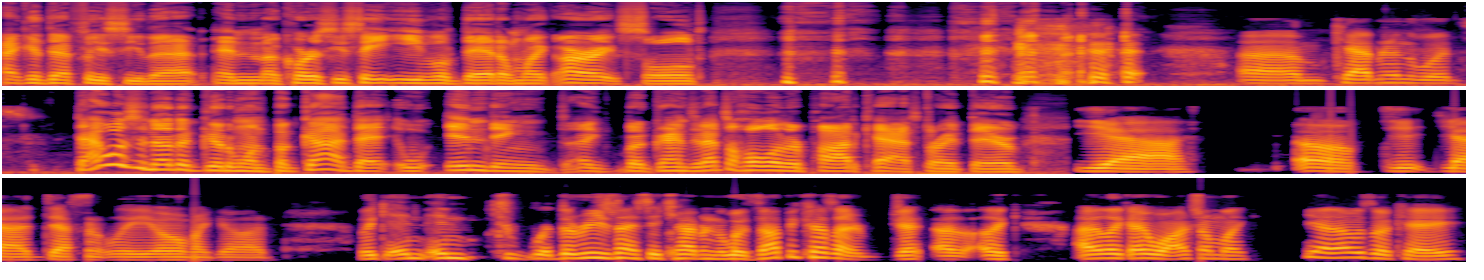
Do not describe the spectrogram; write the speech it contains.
I could definitely see that. And of course, you say Evil Dead, I'm like, all right, sold. um, Cabin in the Woods. That was another good one, but God, that ending. Like, but granted, that's a whole other podcast right there. Yeah. Oh, yeah, definitely. Oh my God. Like, and, and the reason I say Cabin in the Woods, not because I like I like I watched. I'm like, yeah, that was okay.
